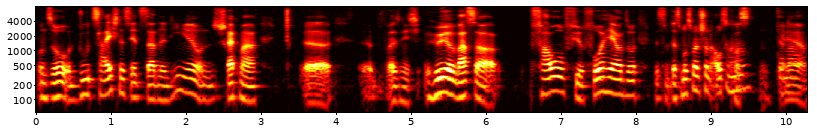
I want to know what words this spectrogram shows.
und so und du zeichnest jetzt da eine Linie und schreib mal, äh, äh, weiß nicht, Höhe Wasser V für vorher und so, das, das muss man schon auskosten. Mhm, genau. Ja,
